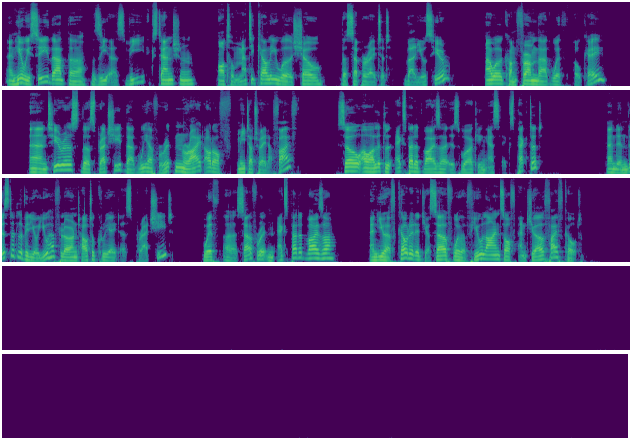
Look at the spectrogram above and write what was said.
and here we see that the CSV extension automatically will show the separated values here. I will confirm that with OK. And here is the spreadsheet that we have written right out of MetaTrader 5. So our little expert advisor is working as expected. And in this little video you have learned how to create a spreadsheet with a self-written expert advisor and you have coded it yourself with a few lines of MQL5 code.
